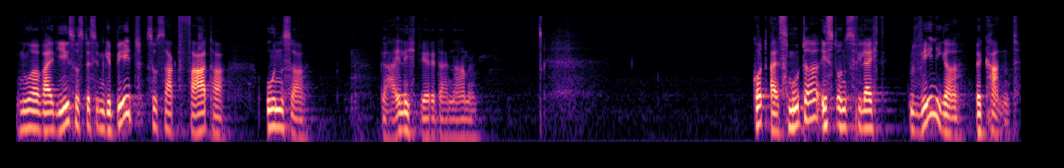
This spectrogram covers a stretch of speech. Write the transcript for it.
nur weil Jesus das im Gebet so sagt, Vater unser, geheiligt werde dein Name. Gott als Mutter ist uns vielleicht weniger bekannt.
